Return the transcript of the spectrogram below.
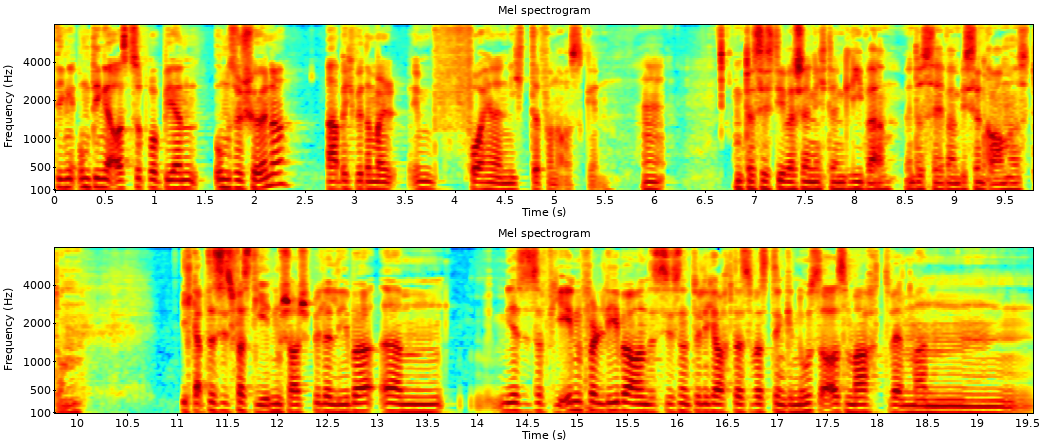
Dinge, um Dinge auszuprobieren, umso schöner. Aber ich würde mal im Vorhinein nicht davon ausgehen. Hm. Und das ist dir wahrscheinlich dann lieber, wenn du selber ein bisschen Raum hast, um. Ich glaube, das ist fast jedem Schauspieler lieber. Ähm, mir ist es auf jeden Fall lieber und es ist natürlich auch das, was den Genuss ausmacht, wenn man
